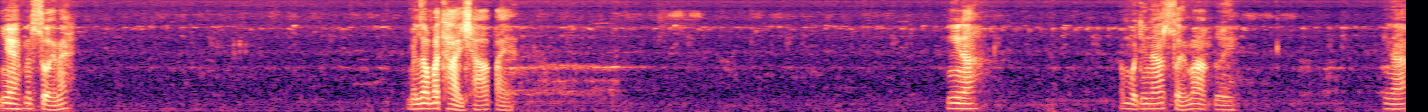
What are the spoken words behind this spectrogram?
เนี่ยมันสวยไหมมันเรามาถ่ายช้าไป นี่นะทั้งหมดนี่นะ สวยมากเลย นี่นะ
